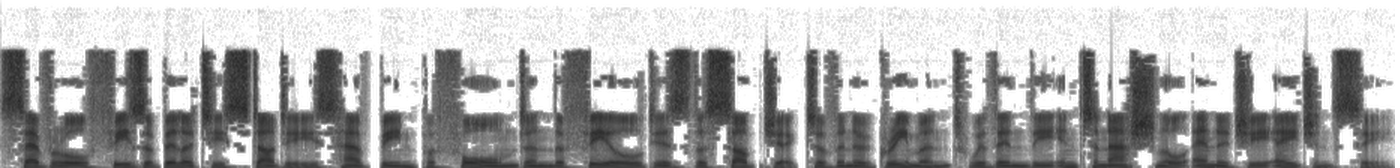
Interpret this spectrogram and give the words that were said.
Several feasibility studies have been performed and the field is the subject of an agreement within the International Energy Agency.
